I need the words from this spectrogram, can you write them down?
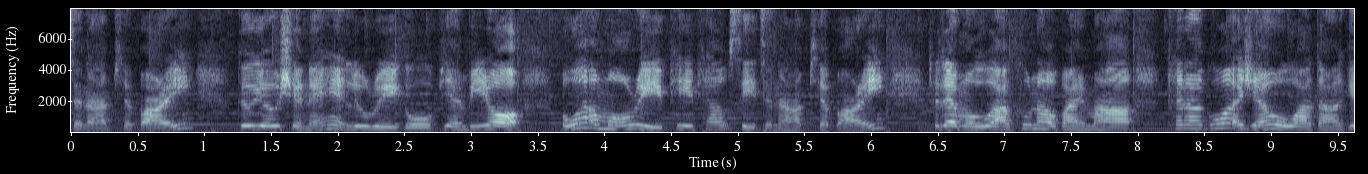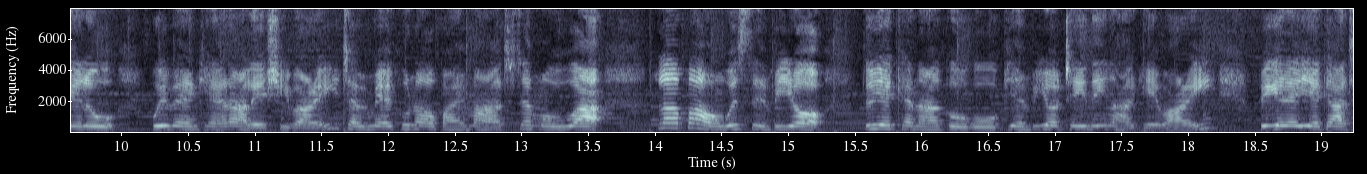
ကြတာဖြစ်ပါတယ်။သူရုပ်ရှင်နဲ့လူတွေကိုပြန်ပြီးတော့ဘဝအမောတွေဖြေဖြောက်စေချင်တာဖြစ်ပါတယ်။တတက်မိုးကအခုနောက်ပိုင်းမှာခန္ဓာကိုယ်ကအရန်ကိုဝါသားခဲ့လို့ဝေဖန်ခံရတာလည်းရှိပါတယ်။ဒါပေမဲ့အခုနောက်ပိုင်းမှာတတက်မိုးကလှပအောင်ဝစ်စင်ပြီးတော့သူရဲ့ခန္ဓာကိုယ်ကိုပြန်ပြီးတော့ထိန်းသိမ်းလာခဲ့ပါတယ်။ပြီးခဲ့တဲ့ရက်ကတ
